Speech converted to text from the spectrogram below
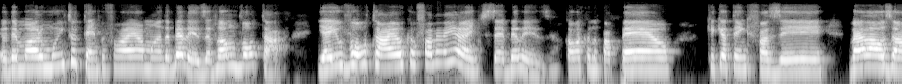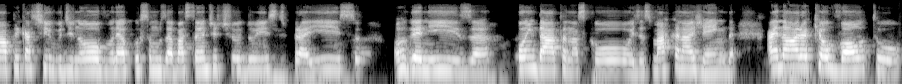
eu demoro muito tempo. Eu falo, ai, Amanda, beleza, vamos voltar. E aí o voltar é o que eu falei antes, é beleza, coloca no papel, o que, que eu tenho que fazer, vai lá usar o aplicativo de novo, né? Eu costumo usar bastante o Todoist para isso, organiza, põe data nas coisas, marca na agenda. Aí na hora que eu volto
